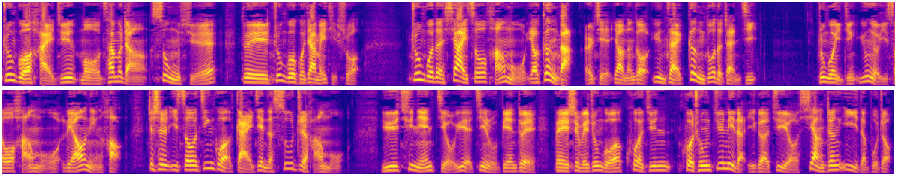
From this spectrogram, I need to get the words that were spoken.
中国海军某参谋长宋学对中国国家媒体说：“中国的下一艘航母要更大，而且要能够运载更多的战机。中国已经拥有一艘航母‘辽宁号’，这是一艘经过改建的苏制航母。”于去年九月进入编队，被视为中国扩军扩充军力的一个具有象征意义的步骤。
